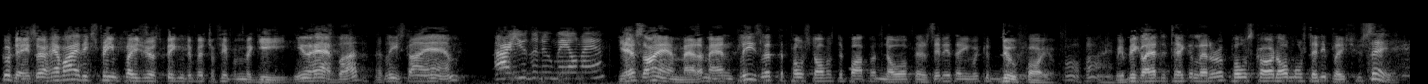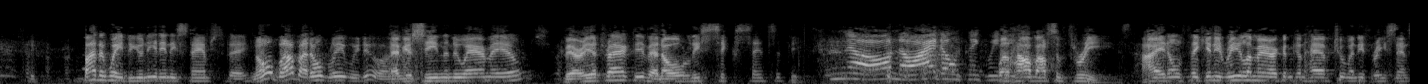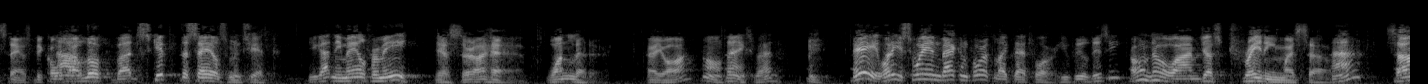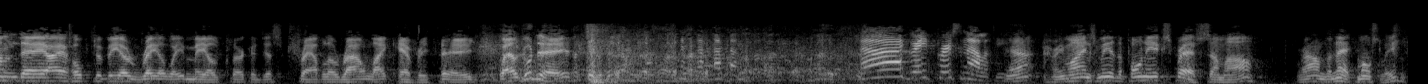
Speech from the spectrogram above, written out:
Good day, sir. Have I the extreme pleasure of speaking to Mr. Fibber McGee? You have, Bud. At least I am. Are you the new mailman? Yes, I am, madam, and please let the post office department know if there's anything we could do for you. Oh, fine. We'd be glad to take a letter or postcard almost any place you say. By the way, do you need any stamps today? No, Bob, I don't believe we do. Have you seen the new air mails? Very attractive and only six cents a piece. No, no, I don't think we Well, need how about some threes? I don't think any real American can have too many three cent stamps because Now, I'll- look, Bud, skip the salesmanship. You got any mail for me? Yes, sir, I have. One letter. There you are. Oh, thanks, Bud. Hey, what are you swaying back and forth like that for? You feel dizzy? Oh, no, I'm just training myself. Huh? Someday I hope to be a railway mail clerk and just travel around like everything. Well, good day. Ah, great personality. Yeah, reminds me of the Pony Express somehow. Round the neck, mostly.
